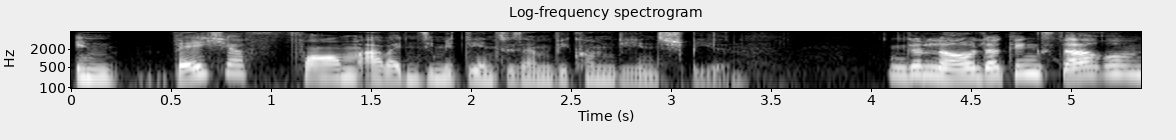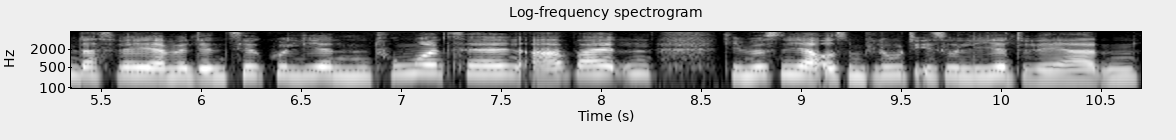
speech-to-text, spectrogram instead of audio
In welcher Form arbeiten Sie mit denen zusammen? Wie kommen die ins Spiel? Genau, da ging es darum, dass wir ja mit den zirkulierenden Tumorzellen arbeiten. Die müssen ja aus dem Blut isoliert werden.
